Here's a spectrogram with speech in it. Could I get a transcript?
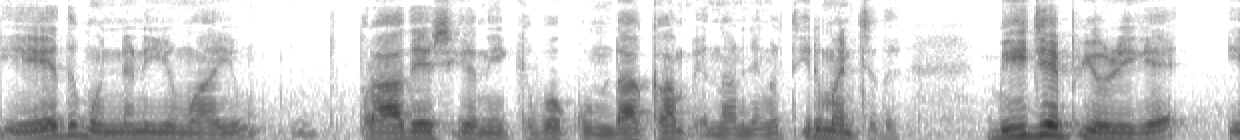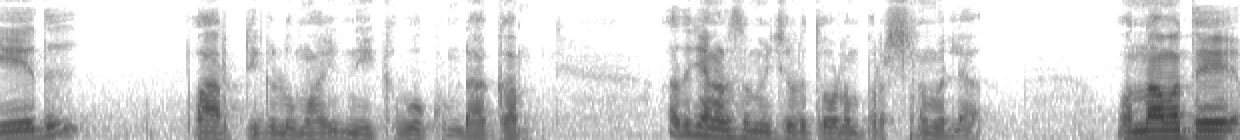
ഏത് മുന്നണിയുമായും പ്രാദേശിക നീക്കുപോക്ക് ഉണ്ടാക്കാം എന്നാണ് ഞങ്ങൾ തീരുമാനിച്ചത്. ബി ജെ പി ഒഴികെ ഏത് പാർട്ടികളുമായും നീക്കുപോക്ക് ഉണ്ടാക്കാം. അത് ഞങ്ങളെ സംബന്ധിച്ചിടത്തോളം പ്രശ്നമല്ല. ഒന്നാമത്തെ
